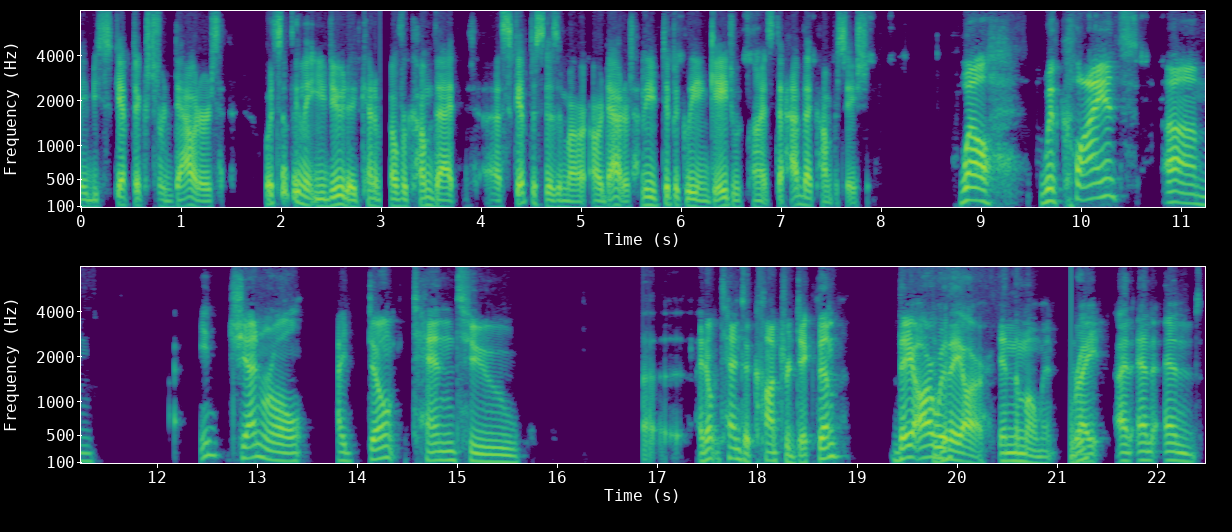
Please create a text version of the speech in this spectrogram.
maybe skeptics or doubters. What's something that you do to kind of overcome that uh, skepticism or, or doubters? How do you typically engage with clients to have that conversation? Well, with clients, um, in general, I don't tend to uh, I don't tend to contradict them. They are mm-hmm. where they are in the moment, mm-hmm. right? And and and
